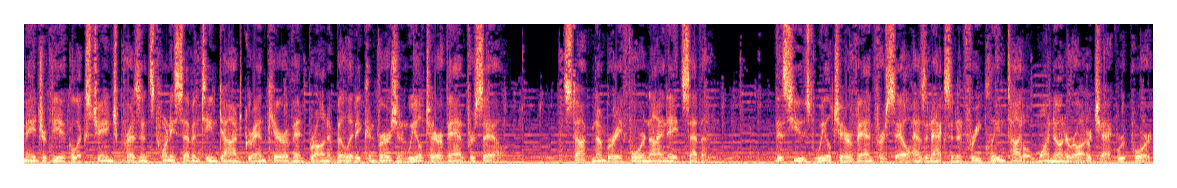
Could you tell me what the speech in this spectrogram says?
Major Vehicle Exchange presents 2017 Dodge Grand Caravan Braun Ability Conversion Wheelchair Van for sale. Stock number A4987. This used wheelchair van for sale has an accident-free clean Title I owner AutoCheck report.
